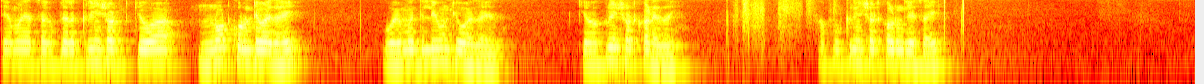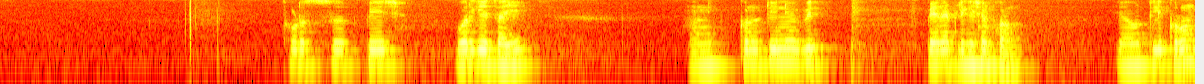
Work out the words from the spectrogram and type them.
त्यामुळे याचा आपल्याला स्क्रीनशॉट किंवा नोट करून ठेवायचा आहे. वहीमध्ये लिहून ठेवायचं आहे. किंवा स्क्रीनशॉट काढायचा आहे. आपण स्क्रीनशॉट काढून घ्यायचा आहे. थोडंसं पेज वर घ्यायचं आहे. आणि continue with PAN application form यावर क्लिक करून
